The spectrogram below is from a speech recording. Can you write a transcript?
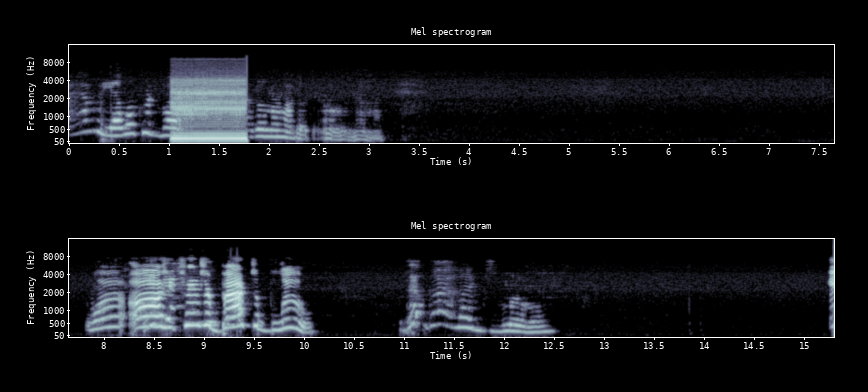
have a yellow card, but I don't know how to. Oh, no. What? Oh, he changed it back to blue. That guy likes blue.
